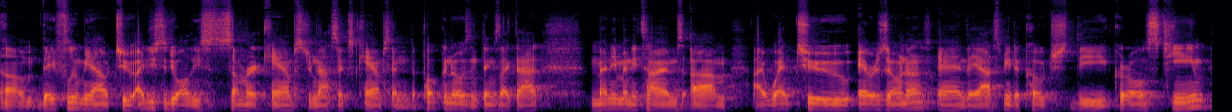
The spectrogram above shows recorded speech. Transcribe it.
um, they flew me out to. I used to do all these summer camps, gymnastics camps, and the Poconos and things like that. Many, many times. Um, I went to Arizona and they asked me to coach the girls' team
